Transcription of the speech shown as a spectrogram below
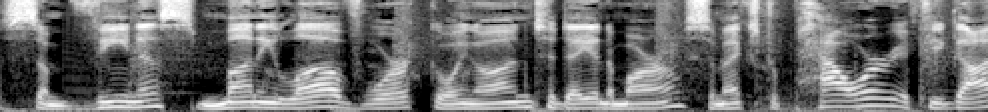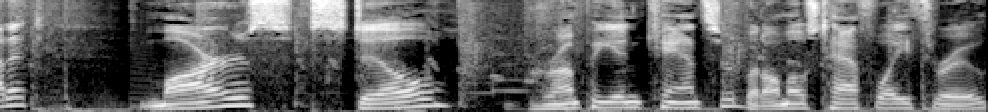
Some Venus, money, love work going on today and tomorrow. Some extra power if you got it. Mars, still grumpy in Cancer, but almost halfway through.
